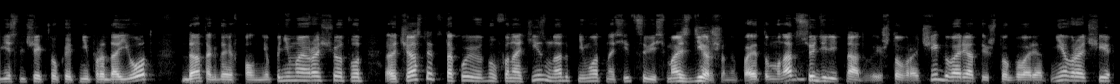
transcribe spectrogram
если человек только это не продает, да, тогда я вполне понимаю расчет. Вот э, часто это такой ну, фанатизм, надо к нему относиться весьма сдержанно. Поэтому надо все делить на два. И что врачи говорят, и что говорят не врачи.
